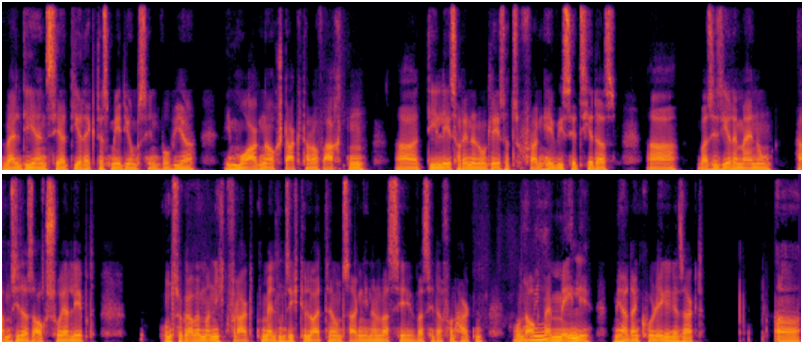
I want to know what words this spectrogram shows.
weil die ein sehr direktes Medium sind, wo wir im Morgen auch stark darauf achten, äh, die Leserinnen und Leser zu fragen, hey, wie seht ihr das? Äh, was ist Ihre Meinung? Haben Sie das auch so erlebt? Und sogar wenn man nicht fragt, melden sich die Leute und sagen ihnen, was sie, was sie davon halten. Und auch beim Maili. Mir hat ein Kollege gesagt, äh,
